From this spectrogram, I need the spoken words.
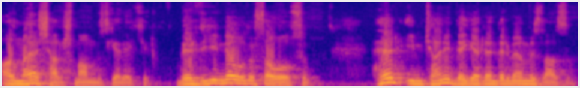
almaya çalışmamız gerekir. Verdiği ne olursa olsun. Her imkanı değerlendirmemiz lazım.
